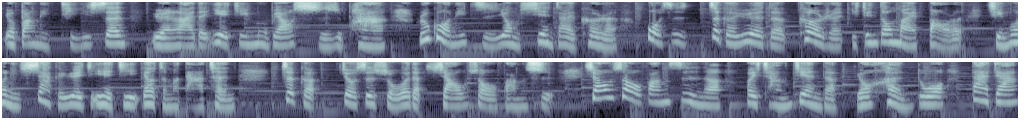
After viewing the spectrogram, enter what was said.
又帮你提升原来的业绩目标十趴。如果你只用现在的客人，或是这个月的客人已经都买饱了，请问你下个月业绩要怎么达成？这个就是所谓的销售方式。销售方式呢，会常见的有很多，大家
